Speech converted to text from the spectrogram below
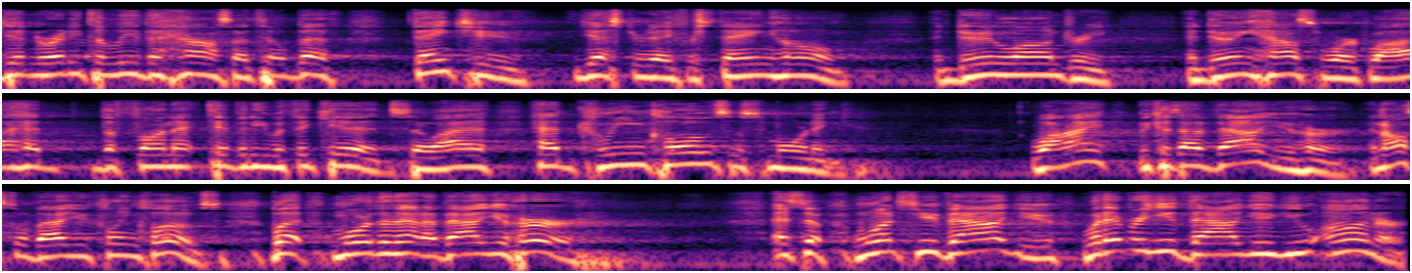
getting ready to leave the house, I tell Beth, thank you yesterday for staying home and doing laundry and doing housework while I had the fun activity with the kids. So I had clean clothes this morning. Why? Because I value her and also value clean clothes. But more than that, I value her. And so once you value, whatever you value, you honor.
